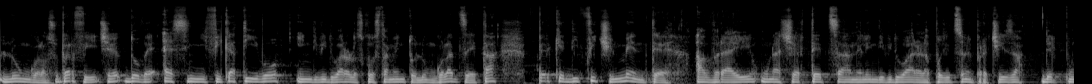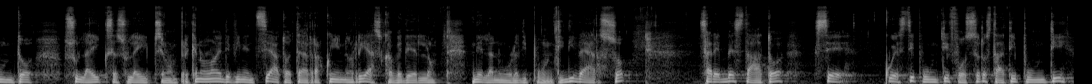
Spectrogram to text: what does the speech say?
lungo la superficie dove è significativo individuare lo scostamento lungo la z perché difficilmente avrei una certezza nell'individuare la posizione precisa del punto sulla x e sulla y perché non l'ho evidenziato a terra quindi non riesco a vederlo nella nuvola di punti diverso sarebbe stato se questi punti fossero stati punti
